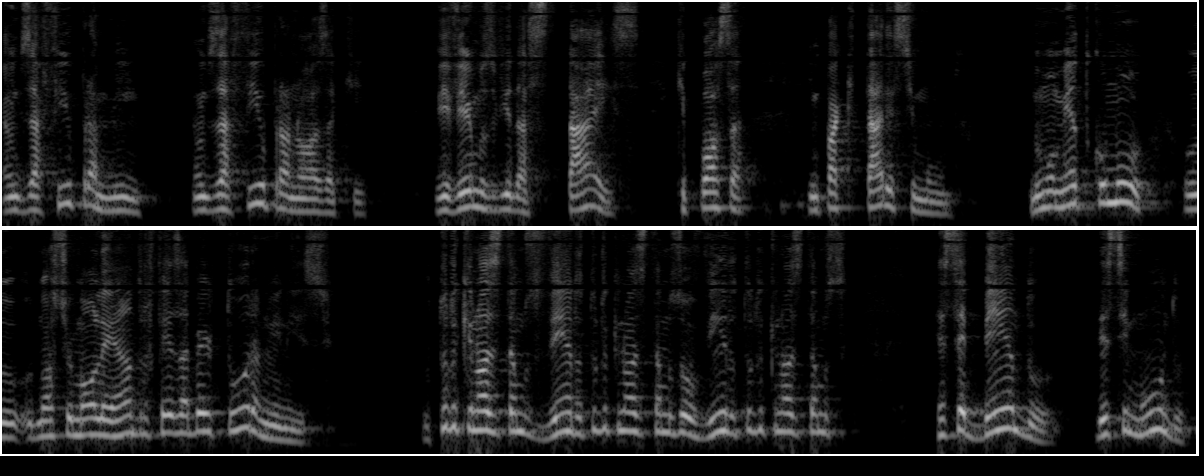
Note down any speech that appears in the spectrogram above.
É um desafio para mim. É um desafio para nós aqui. Vivermos vidas tais que possa impactar esse mundo. No momento como o, nosso irmão Leandro fez a abertura no início. Tudo que nós estamos vendo, tudo que nós estamos ouvindo, tudo que nós estamos recebendo desse mundo.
